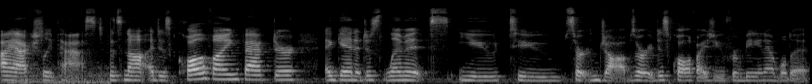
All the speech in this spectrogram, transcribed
I actually passed. It's not a disqualifying factor. Again, it just limits you to certain jobs or it disqualifies you from being able to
